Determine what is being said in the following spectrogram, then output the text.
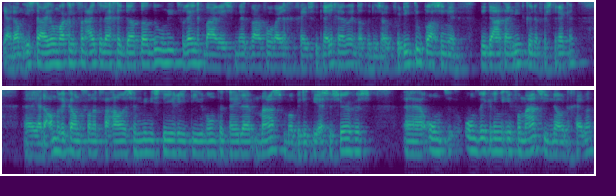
Ja, dan is daar heel makkelijk van uit te leggen dat dat doel niet verenigbaar is met waarvoor wij de gegevens verkregen hebben. En dat we dus ook voor die toepassingen de data niet kunnen verstrekken. ja, de andere kant van het verhaal is een ministerie die rond het hele Maas, Mobility as a Service uh, ont, ontwikkelingen informatie nodig hebben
